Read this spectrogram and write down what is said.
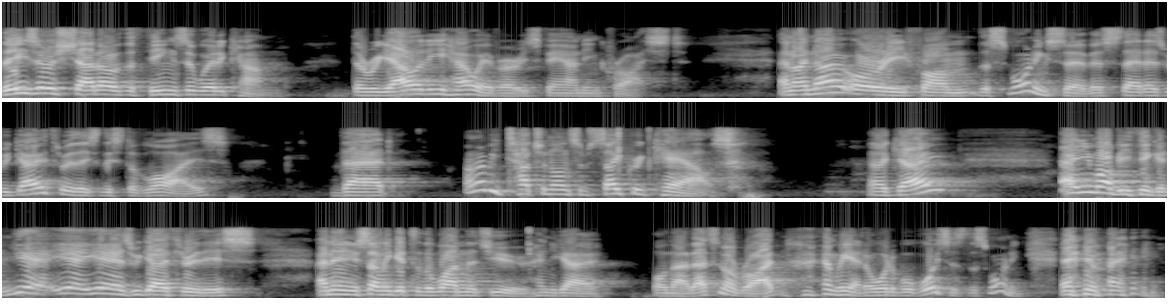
These are a shadow of the things that were to come. The reality, however, is found in Christ. And I know already from this morning's service that as we go through this list of lies, that I'm going to be touching on some sacred cows. Okay? And you might be thinking, yeah, yeah, yeah, as we go through this. And then you suddenly get to the one that's you, and you go, well, no, that's not right. And we had audible voices this morning. Anyway.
